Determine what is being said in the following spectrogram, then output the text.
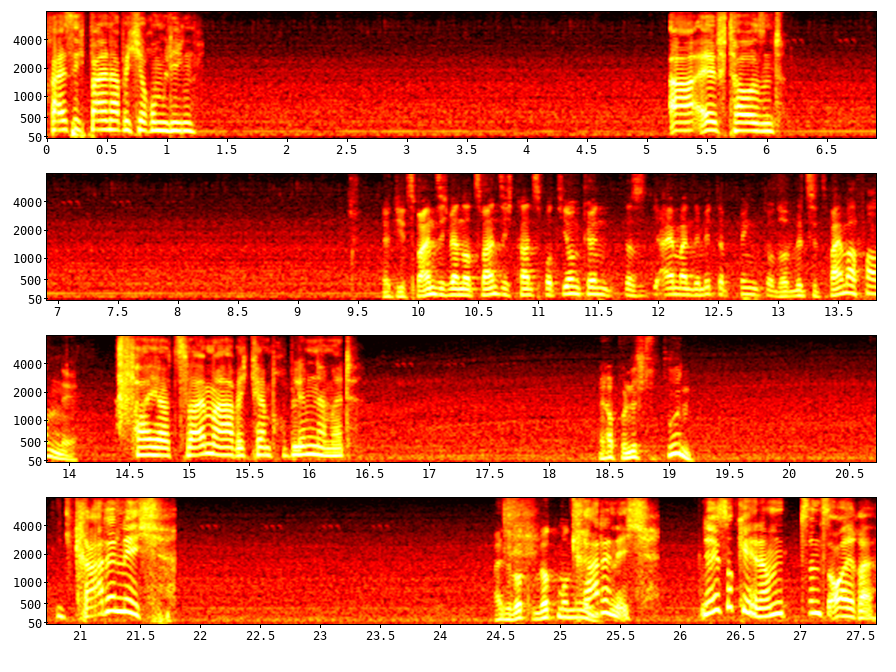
30 Ballen habe ich hier rumliegen. Ah, 11.000. Ja, die 20, wenn ihr 20 transportieren könnt, dass die einmal in die Mitte bringt, oder willst du zweimal fahren? Nee. Fahr ja zweimal, habe ich kein Problem damit. Ich hab wohl nichts zu tun. Gerade nicht. Also wird, wird man nehmen. Gerade nicht. Nee, ist okay, dann sind's eure.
